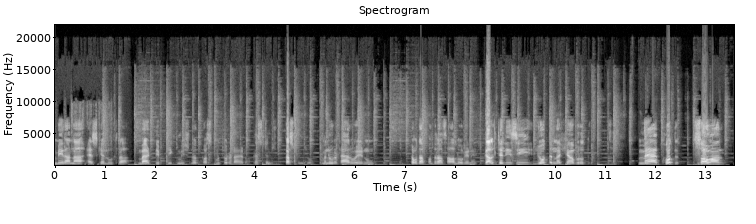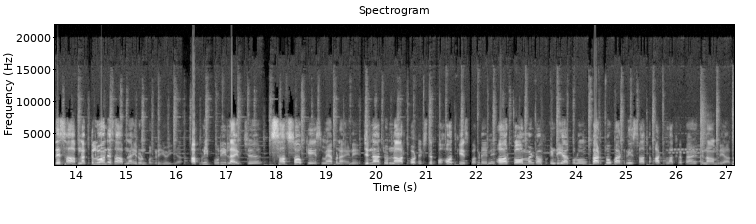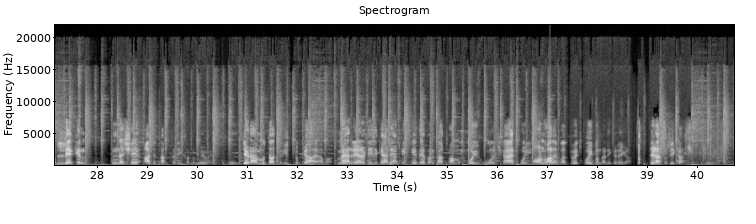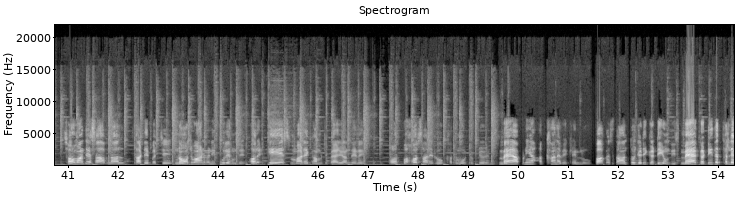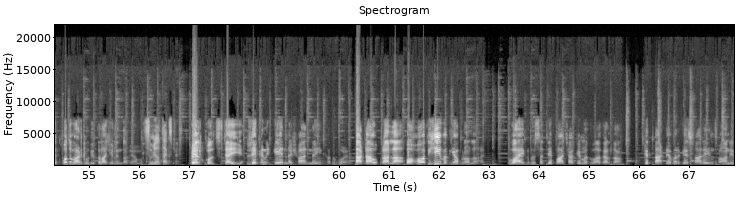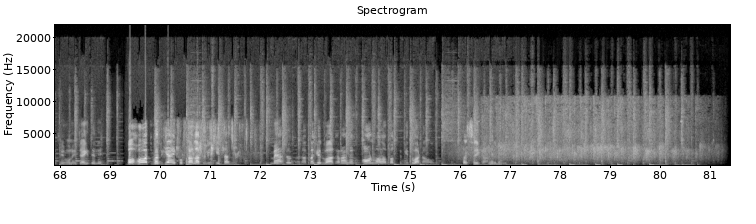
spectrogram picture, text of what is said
ਮੇਰਾ ਨਾਮ S K Luthra ਮੈਂ ਡਿਪਟੀ ਕਮਿਸ਼ਨਰ ਕਸਟਮ ਚੋਂ ਰਿਟਾਇਰਡ ਹਾਂ। ਕਸਟਮ ਕਸਟਮ ਚੋਂ। ਮੈਨੂੰ ਰਿਟਾਇਰ ਹੋਏ ਨੂੰ 14 15 ਸਾਲ ਹੋ ਗਏ ਨੇ। ਗੱਲ ਚੱਲੀ ਸੀ ਯੁੱਧ ਨਸ਼ਿਆਂ ਵਿਰੁੱਧ। ਮੈਂ ਖੁਦ ਸੌਵਾਂ ਦੇ ਹਿਸਾਬ ਨਾਲ ਕਿਲੋਆਂ ਦੇ ਹਿਸਾਬ ਨਾਲ ਹੀ ਰੁਣ ਪਕੜੀ ਹੋਈ ਆ। ਆਪਣੀ ਪੂਰੀ ਲਾਈਫ 'ਚ 700 ਕੇਸ ਮੈਂ ਬਣਾਏ ਨੇ ਜਿਨ੍ਹਾਂ 'ਚੋਂ ਨਾਰਕੋਟਿਕਸ ਦੇ ਬਹੁਤ ਕੇਸ ਪਕੜੇ ਨੇ ਔਰ ਗਵਰਨਮੈਂਟ ਆਫ ਇੰਡੀਆ ਕੋਲੋਂ ਘੱਟ ਤੋਂ ਘੱਟ ਨਹੀਂ 7-8 ਲੱਖ ਰੁਪਏ ਇਨਾਮ ਲਿਆ ਦਾ ਲੇਕਿਨ ਨਸ਼ੇ ਅੱਜ ਤੱਕ ਕਦੀ ਖਤਮ ਨਹੀਂ ਹੋਏ। ਜਿਹੜਾ ਮੁੱਦਾ ਤੁਸੀਂ ਚੁੱਕਿਆ ਹੋਇਆ ਵਾ, ਮੈਂ ਰਿਐਲਿਟੀ 'ਚ ਕਹਿ ਰਿਹਾ ਕਿ ਇਹਦੇ ਵਰਗਾ ਕੰਮ ਕੋਈ ਹੋਰ ਸ਼ਾਇਦ ਕੋਈ ਆਉਣ ਵਾਲੇ ਵਕਤ ਵਿੱਚ ਕੋਈ ਬੰਦਾ ਨਹੀਂ ਕਰੇਗਾ, ਜਿਹੜਾ ਤੁਸੀਂ ਕਰ ਸੌਵਾਂ ਦੇ ਹਿਸਾਬ ਨਾਲ ਸਾਡੇ ਬੱਚੇ ਨੌਜਵਾਨ ਵੀ ਨਹੀਂ ਪੂਰੇ ਹੁੰਦੇ ਔਰ ਇਸ ਮਾੜੇ ਕੰਮ 'ਚ ਪੈ ਜਾਂਦੇ ਨੇ। ਔਰ ਬਹੁਤ ਸਾਰੇ ਲੋਕ ਖਤਮ ਹੋ ਚੁੱਕੇ ਹੋਏ ਨੇ। ਮੈਂ ਆਪਣੀਆਂ ਅੱਖਾਂ ਨਾਲ ਵੇਖੇ ਨੇ ਲੋਕ। ਪਾਕਿਸਤਾਨ ਤੋਂ ਜਿਹੜੀ ਗੱਡੀ ਆਉਂਦੀ ਸੀ ਮੈਂ ਗੱਡੀ ਦੇ ਥੱਲੇ ਖੁਦ ਵਾੜ ਕੇ ਉਹਦੀ ਤਲਾਸ਼ੀ ਲੈਂਦਾ ਰਿਹਾ ਹਾਂ ਸਮਝੌਤਾ ਐਕਸਪ੍ਰੈਸ ਬਿਲਕੁਲ ਸਚਾਈ ਹੈ। ਲੇਕਿਨ ਇਹ ਨਸ਼ਾ ਨਹੀਂ ਖਤਮ ਹੋਇਆ। ਤੁਹਾਡਾ ਉਪਰਾਲਾ ਬਹੁਤ ਹੀ ਵਧੀਆ ਉਪਰਾਲਾ ਹੈ। ਵਾਹਿਗੁਰੂ ਸੱਚੇ ਪਾਤਸ਼ਾਹ ਅੱਗੇ ਮੈਂ ਦੁਆ ਕਰਦਾ ਕਿ ਤੁਹਾਡੇ ਵਰਗੇ ਸਾਰੇ ਇਨਸਾਨ ਇੱਥੇ ਹੋਣੇ ਚਾਹੀਦੇ ਨੇ। ਬਹੁਤ ਵਧੀਆ ਇੱਕ ਉਪਰਾਲਾ ਤੁਸੀਂ ਕੀਤਾ ਜੀ। ਮੈਂ ਤਾਂ ਰੱਬ ਅੱਗੇ ਦੁਆ ਕਰਾਂਗਾ ਆਉਣ ਵਾਲਾ ਵਕਤ ਵੀ ਤੁਹਾਡਾ ਹੋਵੇ। ਸਤਿ ਸ੍ਰੀ ਅਕਾਲ। ਮਿਹਰਬਾਨੀ।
